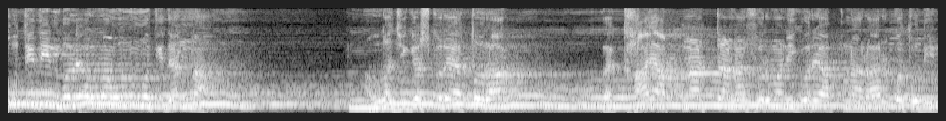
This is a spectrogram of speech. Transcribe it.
প্রতিদিন বলে আল্লাহ অনুমতি দেন না। আল্লাহ জিজ্ঞেস করে, এত রাগ? খায় আপনারটা, নাফরমানি করে আপনার, আর কতদিন?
